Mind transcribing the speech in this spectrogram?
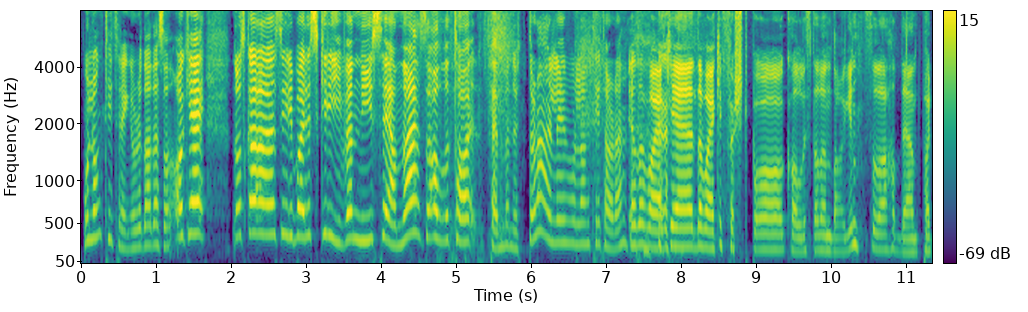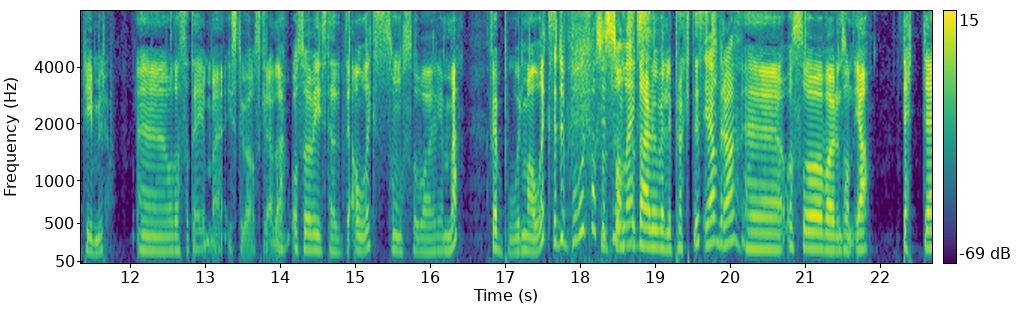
Hvor lang tid trenger du da? Det er sånn OK, nå skal Siri bare skrive en ny scene, så alle tar fem minutter, da? Eller hvor lang tid tar det? Ja, da var jeg ikke, da var jeg ikke først på call-lista den dagen, så da hadde jeg et par timer. Eh, og da satt jeg hjemme i stua og skrev det. Og så viste jeg det til Alex, som også var hjemme. For jeg bor med Alex. Du bor Så, faktisk sånn med sett er Alex. det jo veldig praktisk. Ja, bra. Eh, og så var hun sånn Ja, dette,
